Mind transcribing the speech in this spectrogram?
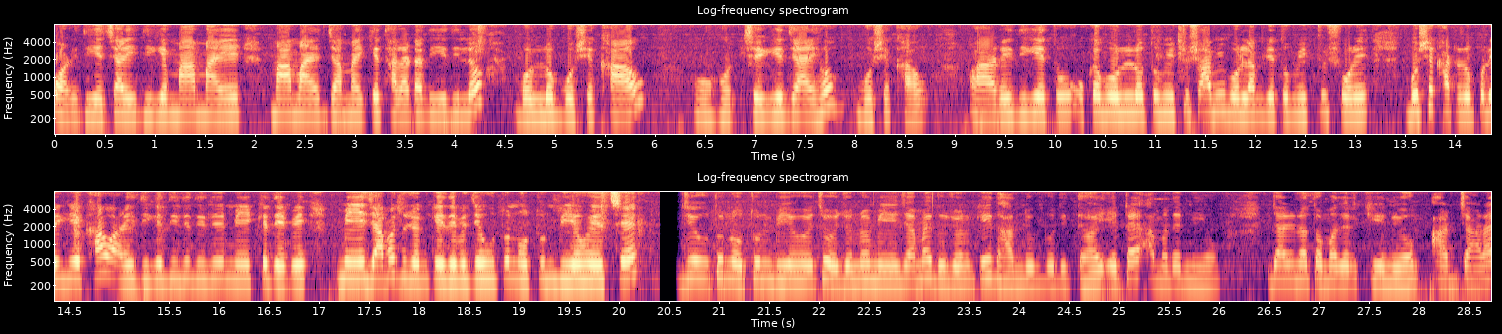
পরে দিয়েছে। আর এইদিকে মা মায়ের মা মায়ের জামাইকে থালাটা দিয়ে দিল, বলল, বসে খাও। ও হচ্ছে গিয়ে, যাই হোক, বসে খাও। আর এইদিকে তো ওকে বলল, তুমি একটু আমি বললাম যে, তুমি একটু সরে বসে খাটের ওপরে গিয়ে খাও, আর এইদিকে দিদি দিদি মেয়েকে দেবে, মেয়ে যাবে, দুজনকে দেবে। যেহেতু নতুন বিয়ে হয়েছে, যেহেতু নতুন বিয়ে হয়েছে, ওই জন্য মেয়ে জামাই দুজনকেই ধান দ্রব্য দিতে হয়। এটাই আমাদের নিয়ম। জানি না তোমাদের কী নিয়ম। আর যারা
